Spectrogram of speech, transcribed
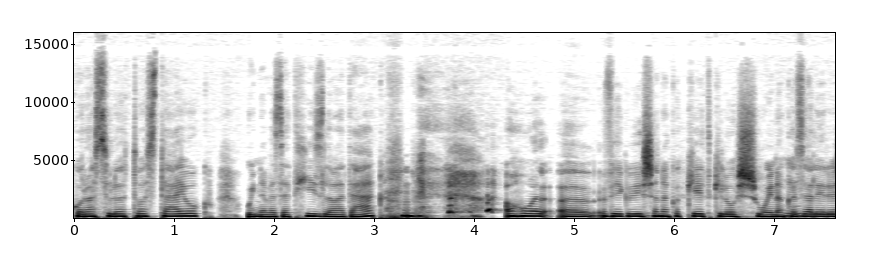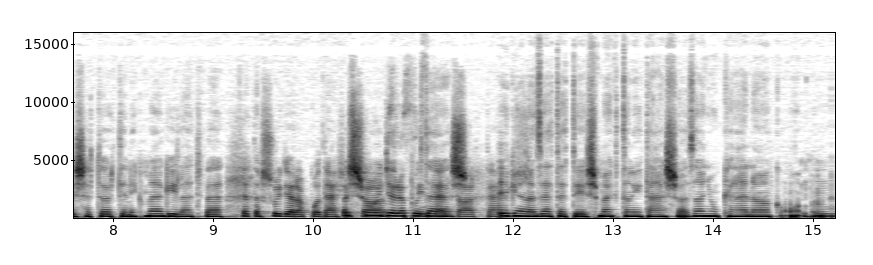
koraszülött osztályok, úgynevezett hízladák, ahol ö, végül is ennek a két kilós súlynak az mhm. elérése történik meg, illetve... Tehát a súlygyarapodás a súlygyarapodás, igen, az etetés megtanítása az anyukának, uh-huh.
